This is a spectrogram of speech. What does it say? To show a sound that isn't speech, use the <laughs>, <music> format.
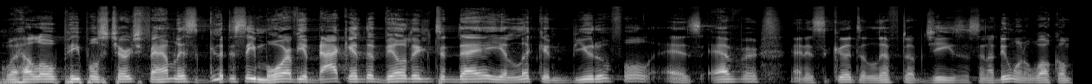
Well, hello, People's Church family. It's good to see more of you back in the building today. You're looking beautiful as ever, and it's good to lift up Jesus. And I do want to welcome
